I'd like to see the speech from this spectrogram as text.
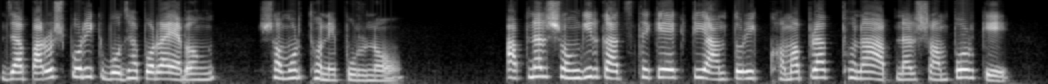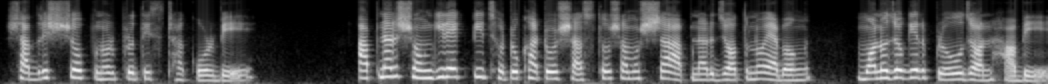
যা পারস্পরিক বোঝাপড়া এবং সমর্থনে পূর্ণ। আপনার সঙ্গীর কাছ থেকে একটি আন্তরিক ক্ষমা প্রার্থনা আপনার সম্পর্কে সাদৃশ্য পুনঃপ্রতিষ্ঠা করবে। আপনার সঙ্গীর একটি ছোটোখাটো স্বাস্থ্য সমস্যা আপনার যত্ন এবং মনোযোগের প্রয়োজন হবে।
